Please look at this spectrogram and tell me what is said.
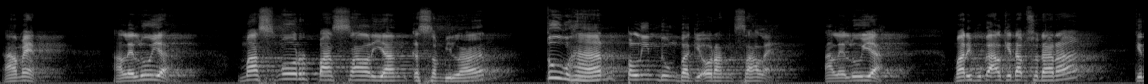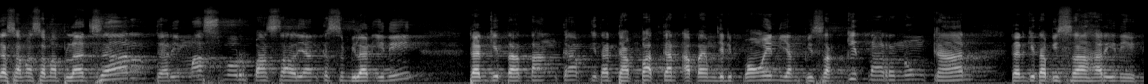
Amin. Haleluya. Mazmur pasal yang ke-9, Tuhan pelindung bagi orang saleh. Haleluya. Mari buka Alkitab saudara, kita sama-sama belajar dari Mazmur pasal yang ke-9 ini dan kita tangkap, kita dapatkan apa yang menjadi poin yang bisa kita renungkan dan kita bisa hari ini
